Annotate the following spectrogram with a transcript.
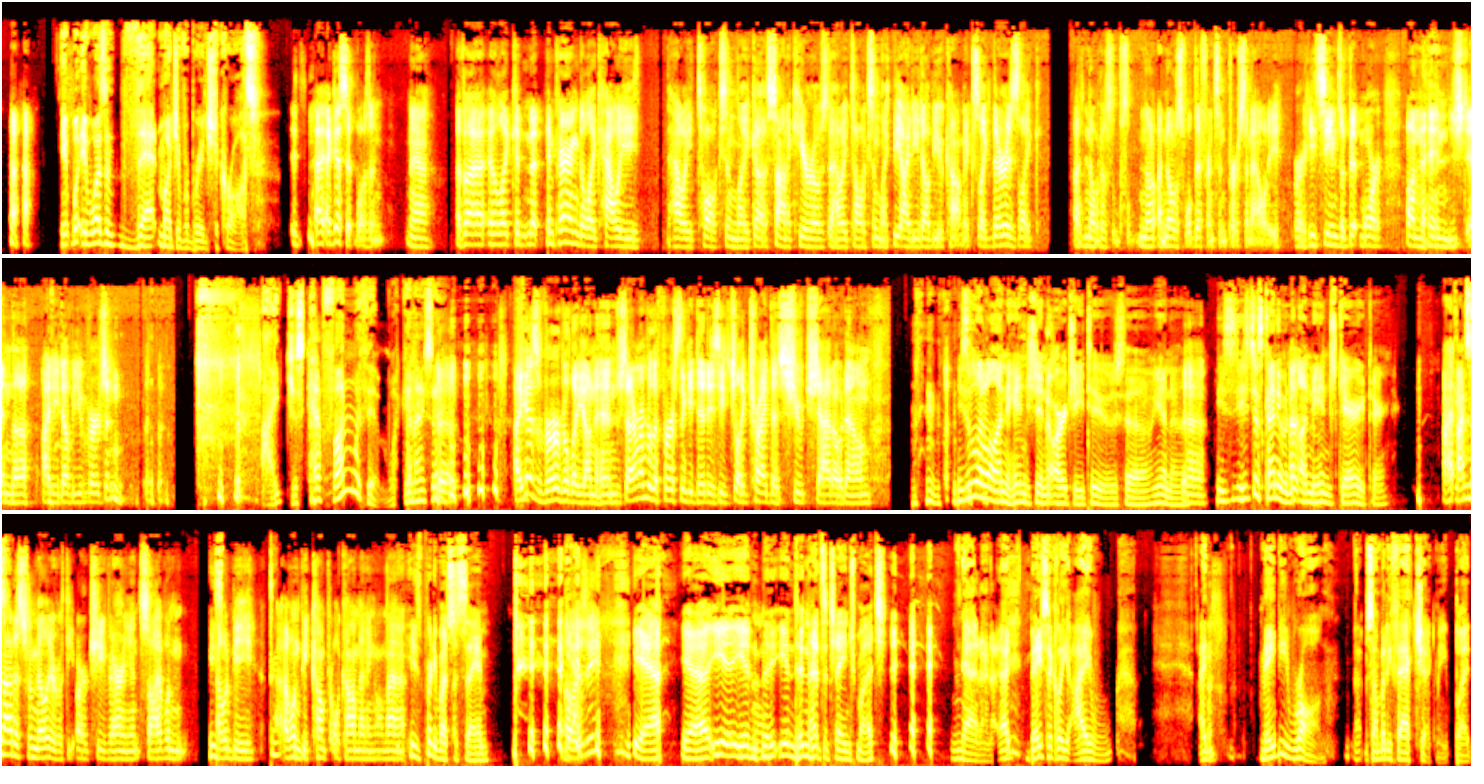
it it wasn't that much of a bridge to cross. it, I, I guess it wasn't. Yeah, but uh, like comparing to like how he how he talks in like uh, Sonic Heroes to how he talks in like the IDW comics, like there is like a noticeable no, a noticeable difference in personality, where he seems a bit more unhinged in the IDW version. I just have fun with him. What can I say? Yeah. I guess verbally unhinged. I remember the first thing he did is he like tried to shoot Shadow down. He's a little unhinged in Archie too, so you know Yeah. he's he's just kind of an Uh, unhinged character. I, I'm not as familiar with the Archie variant, so I wouldn't. He's I would be. I wouldn't be comfortable commenting on that. he's pretty much the same. Oh, is he? Yeah, yeah. Ian, Ian, Ian didn't have to change much. No, no, no. I, basically, I, I may be wrong. Somebody fact check me, but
